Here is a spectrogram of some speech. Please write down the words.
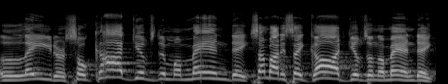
later. So God gives them a mandate. Somebody say, God gives them a mandate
